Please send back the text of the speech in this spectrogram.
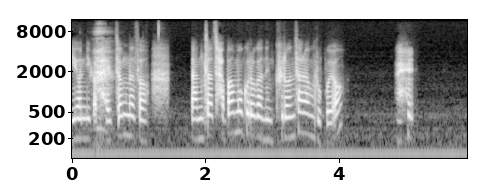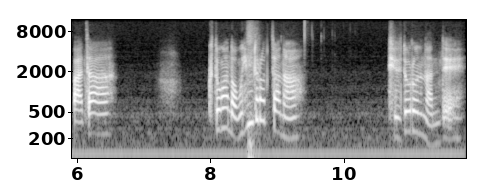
이 언니가 발정나서 남자 잡아먹으러 가는 그런 사람으로 보여? 맞아. 그동안 너무 힘들었잖아. 딜도로는 안 돼.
